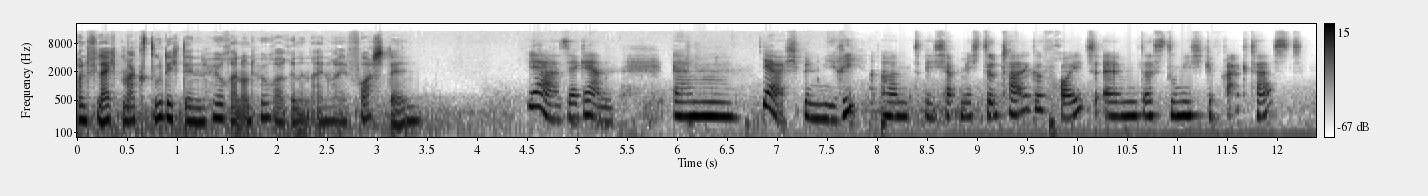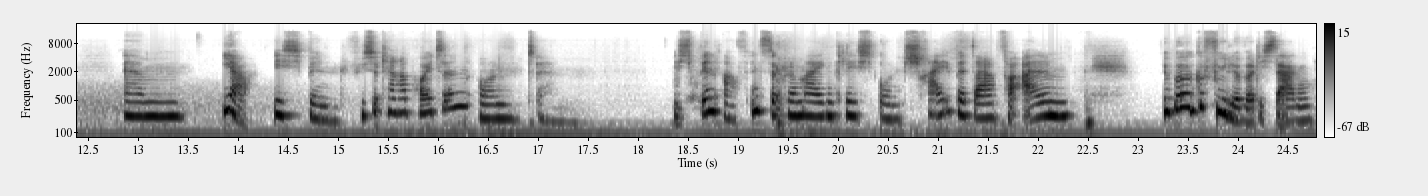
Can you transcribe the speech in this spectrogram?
Und vielleicht magst du dich den Hörern und Hörerinnen einmal vorstellen. Ja, sehr gern. Ähm, ja, ich bin Miri und ich habe mich total gefreut, ähm, dass du mich gefragt hast. Ähm, ja, ich bin Physiotherapeutin und ähm, ich bin auf Instagram eigentlich und schreibe da vor allem über Gefühle, würde ich sagen.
